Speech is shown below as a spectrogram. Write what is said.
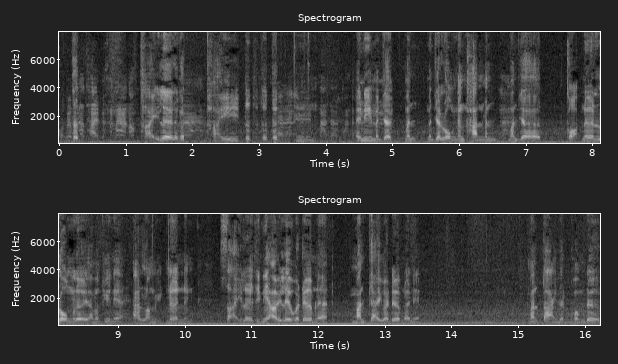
ผมเดินตึ๊ดมาถ่ายไปข้างหน้าเนาะไถเลยแล้วก็อ่าไถตึ๊ดตึ๊ดตึ๊ดตึ๊ดอ่าอืมน่าจะทางไอ้นี่มันจะมันมันจะลงทั้งคันมันอ่ามั มันจะ เกาะเนินลงเลยอะเมื่อกี้เนี้ยอะลองอีกเนินหนึ่งใส่เลยทีนี้เอาให้เร็วกว่าเดิมแล้วมั่นใจกว่าเดิมแล้วเนี่ย มันต่างจากของเดิม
